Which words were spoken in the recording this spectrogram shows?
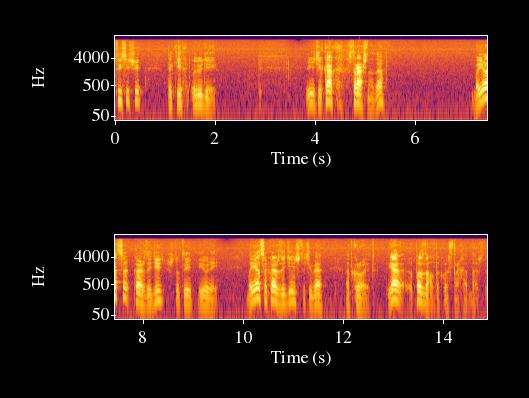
тысячи таких людей. Видите, как страшно, да? Бояться каждый день, что ты еврей. Бояться каждый день, что тебя откроют. Я познал такой страх однажды.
